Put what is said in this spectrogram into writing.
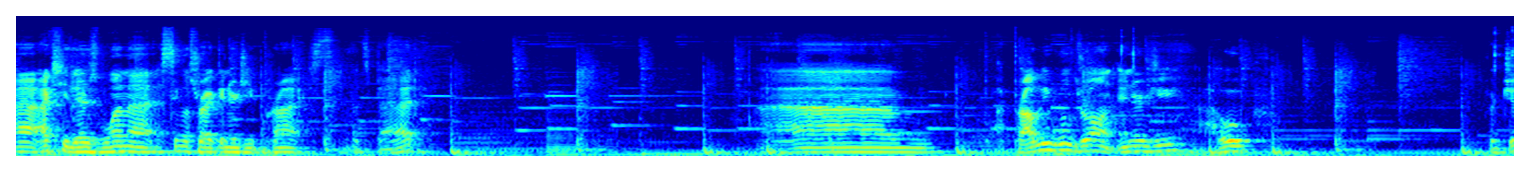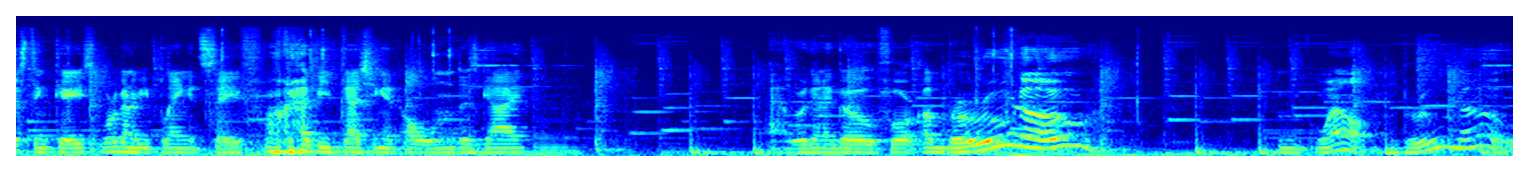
Uh, actually, there's one uh, single strike energy price. That's bad. Um, I probably will draw an energy. I hope. But just in case, we're gonna be playing it safe. We're gonna be attaching it all on this guy. And we're gonna go for a Bruno. Well, Bruno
